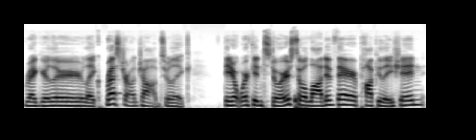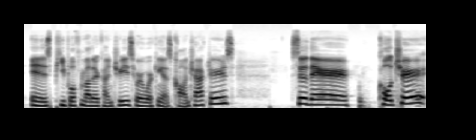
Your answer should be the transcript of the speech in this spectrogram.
regular like restaurant jobs or like they don't work in stores. So a lot of their population is people from other countries who are working as contractors. So their culture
